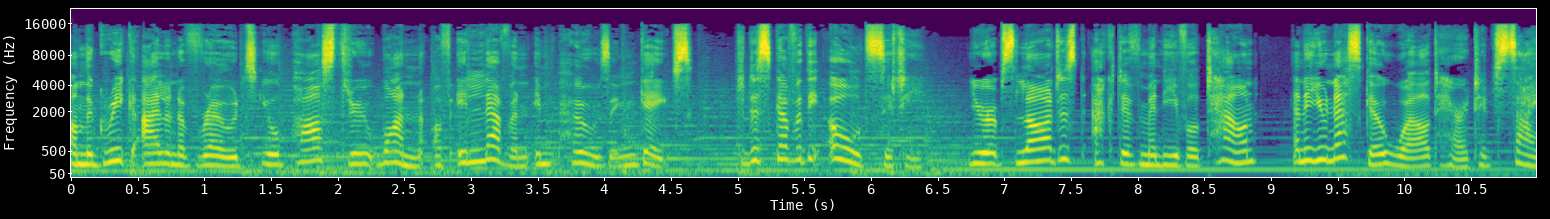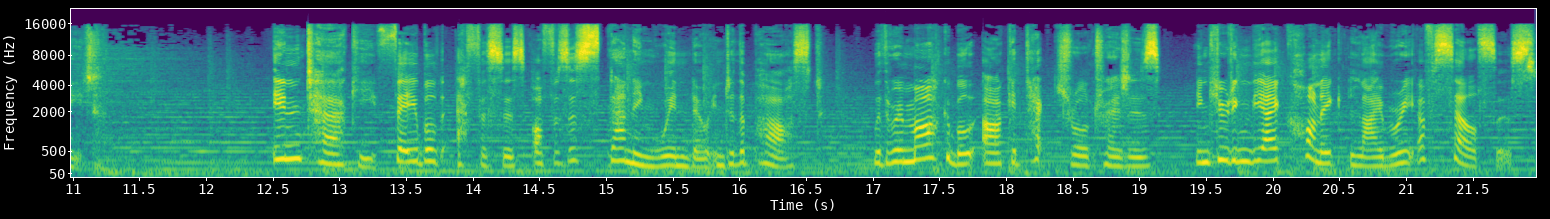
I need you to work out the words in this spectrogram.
On the Greek island of Rhodes, you'll pass through one of 11 imposing gates to discover the Old City, Europe's largest active medieval town and a UNESCO World Heritage Site. In Turkey, fabled Ephesus offers a stunning window into the past, with remarkable architectural treasures, including the iconic Library of Celsus.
